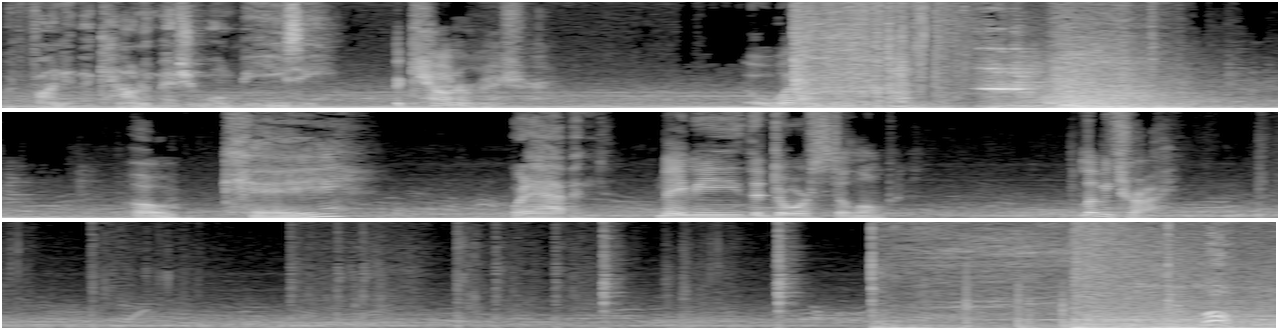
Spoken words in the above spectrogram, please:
But finding the countermeasure won't be easy. The countermeasure? What? Okay. What happened? Maybe the door's still open. Let me try. Oh!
